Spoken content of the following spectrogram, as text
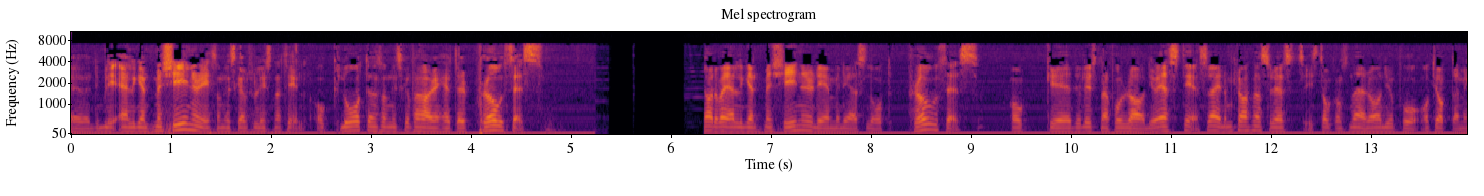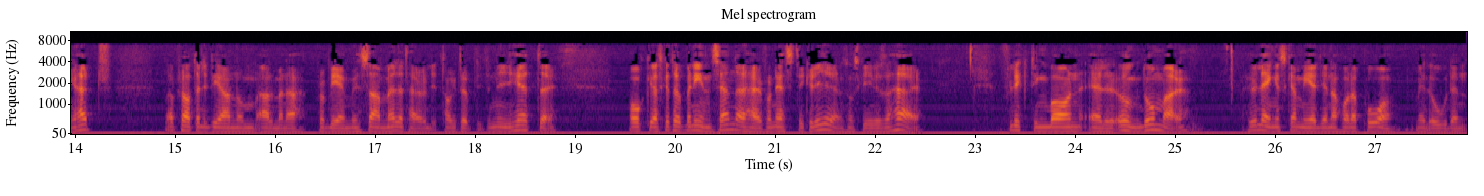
eh, det blir Elegant Machinery som ni ska få lyssna till. Och låten som ni ska få höra heter Process. Ja, det var Elegant Machinery det med deras låt Process. Och eh, du lyssnar på Radio SD, Sverigedemokraternas röst i Stockholms närradio på 88 MHz. Jag har pratat lite grann om allmänna problem i samhället här och tagit upp lite nyheter. Och jag ska ta upp en insändare här från SD-kuriren som skriver så här. Flyktingbarn eller ungdomar? Hur länge ska medierna hålla på med orden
